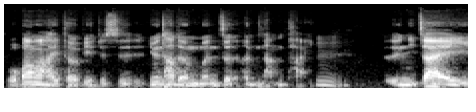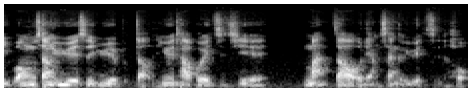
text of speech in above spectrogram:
我爸妈还特别就是因为他的门诊很难排，嗯就是你在网络上预约是预约不到的，因为它会直接满到两三个月之后，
